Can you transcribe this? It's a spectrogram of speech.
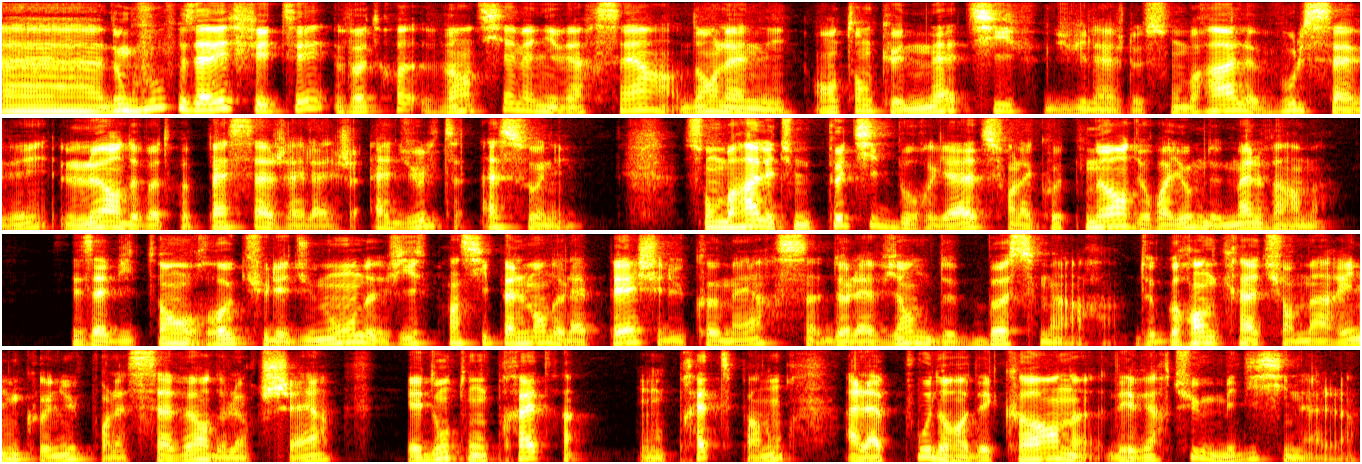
Euh, donc vous, vous avez fêté votre 20e anniversaire dans l'année. En tant que natif du village de Sombral, vous le savez, l'heure de votre passage à l'âge adulte a sonné. Sombral est une petite bourgade sur la côte nord du royaume de Malvarma. Ses habitants, reculés du monde, vivent principalement de la pêche et du commerce de la viande de bosmar, de grandes créatures marines connues pour la saveur de leur chair et dont on prête, on prête à la poudre des cornes des vertus médicinales.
